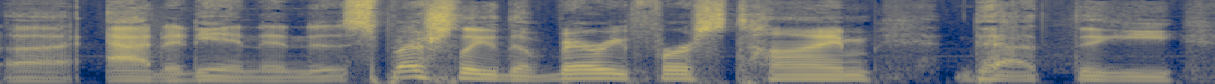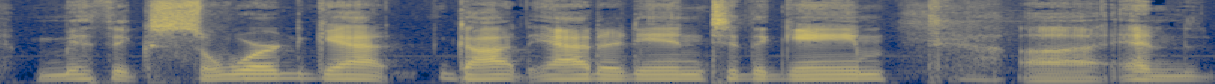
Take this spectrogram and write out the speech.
uh, added in, and especially the very first time that the mythic sword got got added into the game, uh, and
